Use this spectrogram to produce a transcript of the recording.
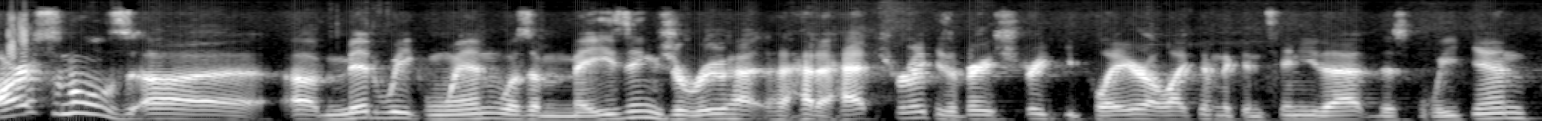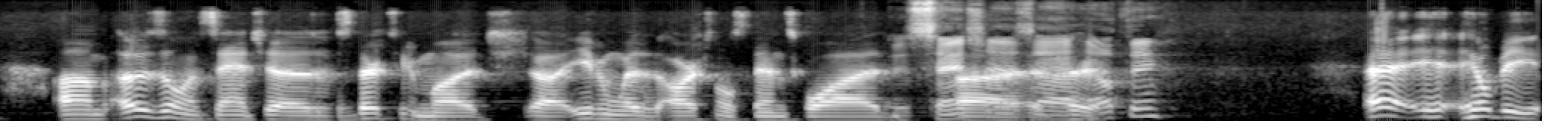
Arsenal's uh, uh, midweek win was amazing. Giroud had, had a hat trick. He's a very streaky player. I like him to continue that this weekend. Um, Ozil and Sanchez, they're too much, uh, even with Arsenal's thin squad. Is Sanchez uh, they're- healthy? uh, he'll be.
